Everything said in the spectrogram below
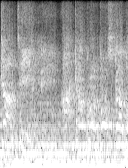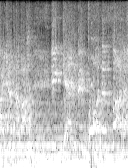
captive. He came before the Father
